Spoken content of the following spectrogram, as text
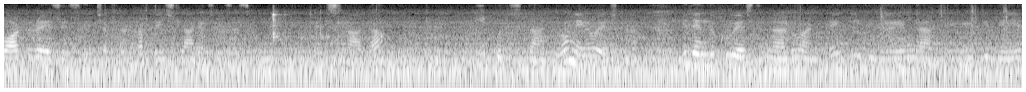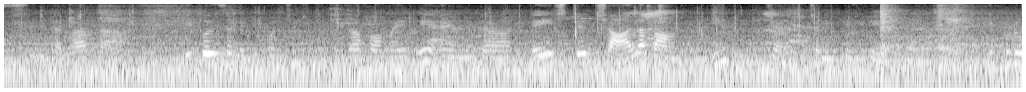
వాటర్ వేసేసి చక్కగా పేస్ట్ లాగా చేసేసుకుని పేస్ట్ లాగా ఈ పులుసు దాంట్లో నేను వేస్తున్నాను. ఇది ఎందుకు వేస్తున్నారు అంటే ఇది వేయంగా ఇది వేసిన తర్వాత ఈ పులుసు అనేది కొంచెం చిక్కగా ఫామ్ అయింది అండ్ టేస్ట్ uh, చాలా బాగుంటుంది. చ- శనగపిండి వేసి ఇప్పుడు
